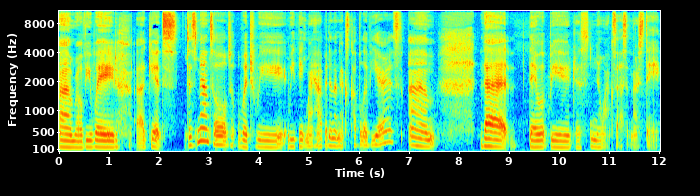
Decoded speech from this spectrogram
um, Roe v. Wade uh, gets dismantled, which we we think might happen in the next couple of years, um, that there would be just no access in their state.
